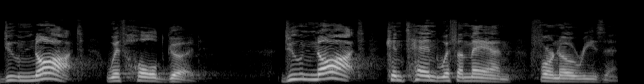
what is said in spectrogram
Do not withhold good. Do not contend with a man for no reason.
